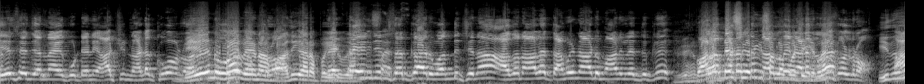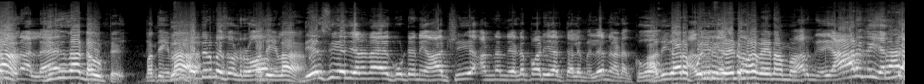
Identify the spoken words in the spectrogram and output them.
தேசிய ஜனநாயக கூட்டணி ஆட்சி நடக்கும். வேணுமா வேணாமா? அதிகார. ரெட்டை என்ஜின் சர்க்கார் வந்துச்சுன்னா அதனால தமிழ்நாடு மாநிலத்துக்கு பல மடங்கு சொல்றோம். இதுதான். இதுதான் டவுட் பாத்தீங்களா? திரும்ப சொல்றோம். பாத்தீங்களா? தேசிய ஜனநாயக கூட்டணி ஆட்சி அண்ணன் எடப்பாடியார் தலைமையில நடக்கும். அதிகார பகிர்வு வேணுமா வேணாமா? எந்த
